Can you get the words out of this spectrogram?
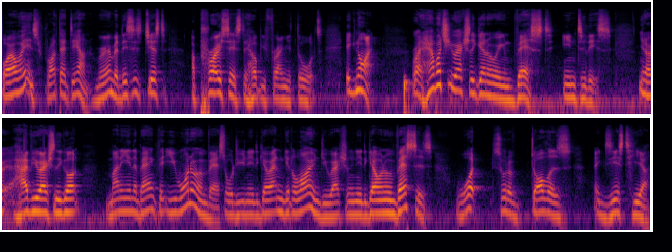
by all means, write that down. Remember, this is just a process to help you frame your thoughts. Ignite. Right, how much are you actually going to invest into this? You know, have you actually got money in the bank that you want to invest or do you need to go out and get a loan? Do you actually need to go into investors? What sort of dollars exist here.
